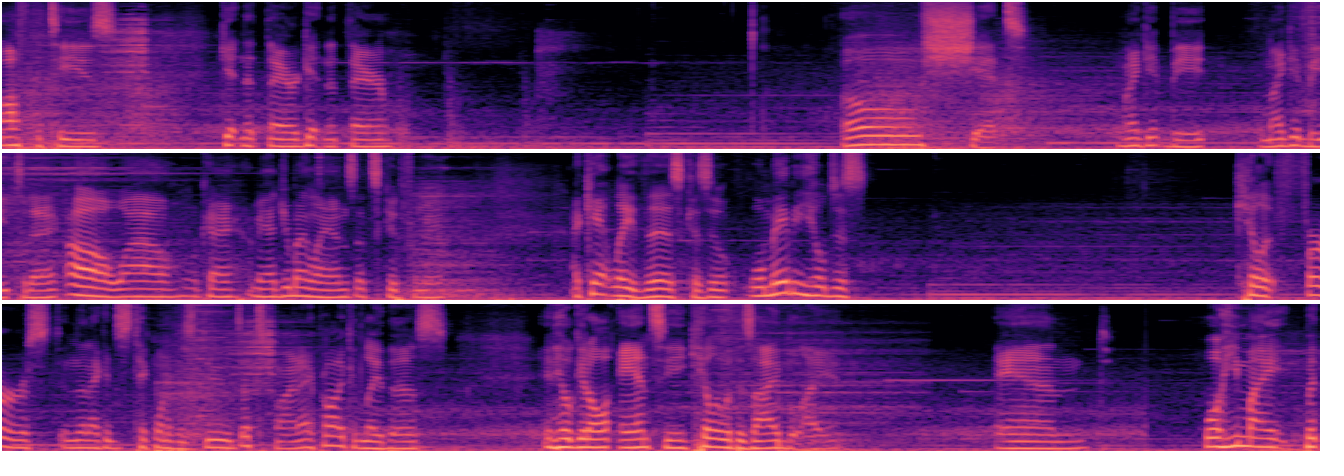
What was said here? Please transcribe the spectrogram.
Off the tees. Getting it there. Getting it there. Oh shit. Might get beat. Might get beat today. Oh, wow. Okay. I mean, I drew my lands. That's good for me. I can't lay this because, well, maybe he'll just kill it first, and then I could just take one of his dudes. That's fine. I probably could lay this. And he'll get all antsy, kill it with his eye blight. And, well, he might, but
